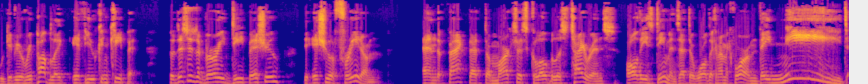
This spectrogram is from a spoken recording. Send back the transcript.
We'll give you a republic if you can keep it. So this is a very deep issue, the issue of freedom. And the fact that the Marxist globalist tyrants, all these demons at the World Economic Forum, they need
